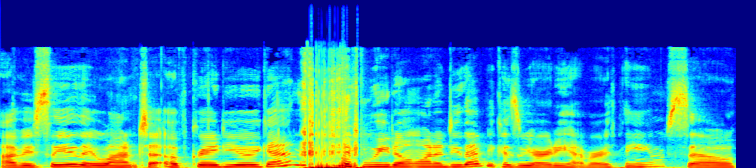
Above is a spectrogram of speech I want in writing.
Obviously, they want to upgrade you again. we don't want to do that because we already have our theme. So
